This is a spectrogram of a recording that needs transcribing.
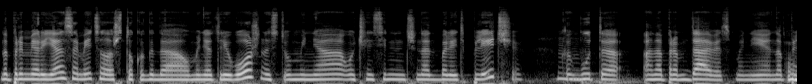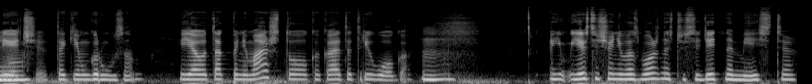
Например, я заметила, что когда у меня тревожность, у меня очень сильно начинают болеть плечи, как Мгм. будто она прям давит мне на О. плечи таким грузом. И я вот так понимаю, что какая-то тревога. Мгм. Есть еще невозможность усидеть на месте.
